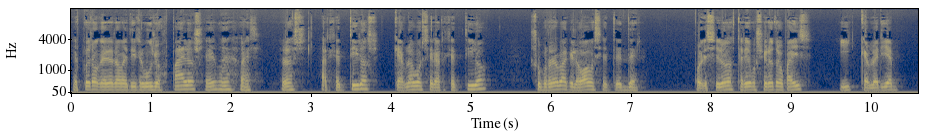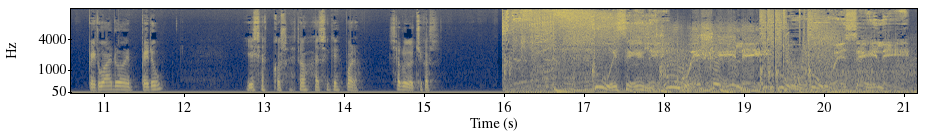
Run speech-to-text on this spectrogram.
Espero que no meter muchos palos, ¿eh? los argentinos que hablamos en argentino, es un programa que lo vamos a entender. Porque si no, estaríamos en otro país y que hablaría peruano en Perú y esas cosas, ¿no? Así que, bueno, saludos chicos. QSL. QSL. QSL.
